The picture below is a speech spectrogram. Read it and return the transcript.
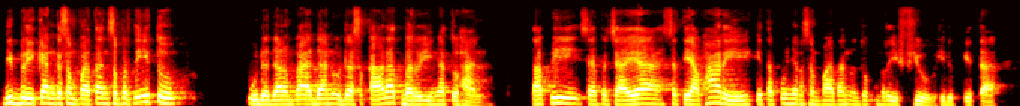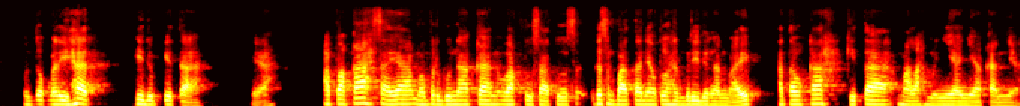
diberikan kesempatan seperti itu. Udah dalam keadaan udah sekarat baru ingat Tuhan. Tapi saya percaya setiap hari kita punya kesempatan untuk mereview hidup kita, untuk melihat hidup kita. Ya, apakah saya mempergunakan waktu satu kesempatan yang Tuhan beri dengan baik, ataukah kita malah menyia-nyiakannya?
